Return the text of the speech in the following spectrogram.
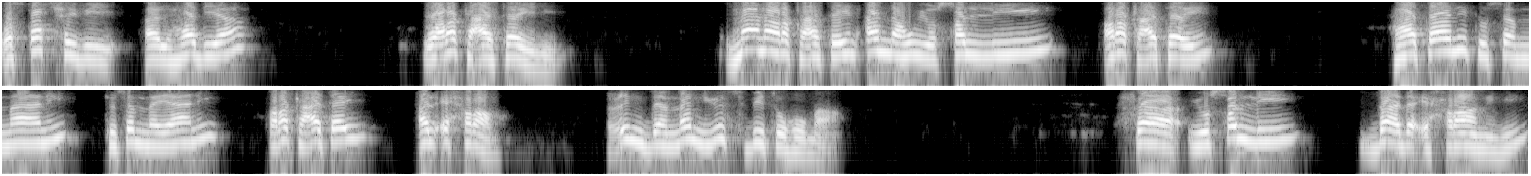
واستصحب الهدي وركعتين معنى ركعتين أنه يصلي ركعتين هاتان تسمان تسميان ركعتي الإحرام عند من يثبتهما. فيصلي بعد إحرامه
